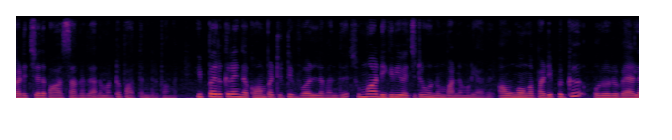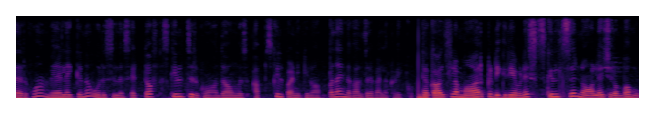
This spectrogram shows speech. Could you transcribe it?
படித்து அதை பாஸ் ஆகிறது அதை மட்டும் பார்த்துருப்பாங்க இருப்பாங்க இப்போ இருக்கிற இந்த காம்படிட்டிவ் வேர்ல்டில் வந்து சும்மா டிகிரி வச்சுட்டு ஒன்றும் பண்ண முடியாது. அவங்கவுங்க படிப்புக்கு ஒரு ஒரு வேலை இருக்கும். வேலைக்குன்னு ஒரு சில செட் ஆஃப் ஸ்கில்ஸ் இருக்கும். அதை அவங்க அப்ஸ்கில் பண்ணிக்கணும். அப்போ தான் இந்த காலத்தில் வேலை கிடைக்கும். இந்த காலத்தில் மார்க் டிகிரியை விட ஸ்கில்ஸ் நாலேஜ் ரொம்ப முக்கியம்.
